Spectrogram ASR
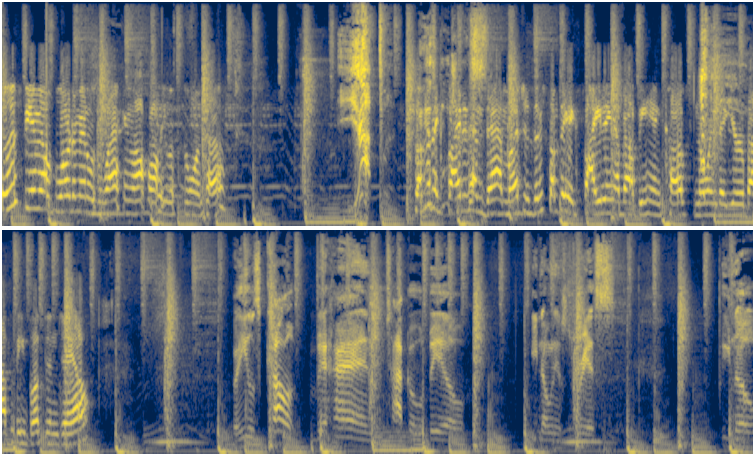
So this female Florida man was whacking off while he was still in cuffs? Yep. Something His excited him that much? Is there something exciting about being in cuffs knowing that you're about to be booked in jail? But he was caught behind Taco Bell, you know, in his dress, you know,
